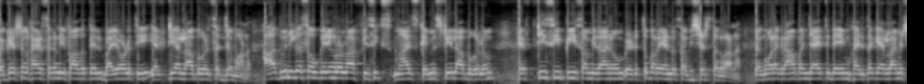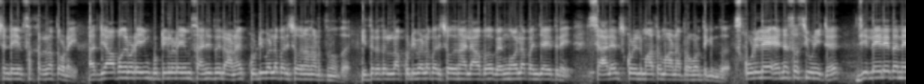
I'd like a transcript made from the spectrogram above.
വൊക്കേഷണൽ ഹയർ സെക്കൻഡറി വിഭാഗത്തിൽ ബയോളജി എൽ ടി ആർ ലാബുകൾ സജ്ജമാണ്. ആധുനിക സൗകര്യങ്ങളുള്ള ഫിസിക്സ് മാത്സ് കെമിസ്ട്രി ലാബുകളും എഫ് ടി സി പി സംവിധാനവും എടുത്തു പറയേണ്ട സവിശേഷതകളാണ്. ബംഗോല ഗ്രാമപഞ്ചായത്തിന്റെയും ഹരിത കേരള മിഷന്റെയും സഹകരണത്തോടെ അധ്യാപകരുടെയും കുട്ടികളുടെയും സാന്നിധ്യത്തിലാണ് കുടിവെള്ള പരിശോധന നടത്തുന്നത്. ഇത്തരത്തിലുള്ള കുടിവെള്ള പരിശോധനാ ലാബ് വെങ്ങോല പഞ്ചായത്തിലെ ശാലേം സ്കൂളിൽ മാത്രമാണ് പ്രവർത്തിക്കുന്നത്. സ്കൂളിലെ എൻ യൂണിറ്റ് ജില്ലയിലെ തന്നെ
